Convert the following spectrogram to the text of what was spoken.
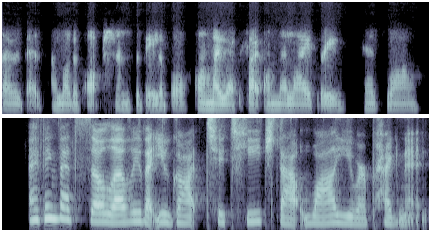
So there's a lot of options available on my website, on the library as well. I think that's so lovely that you got to teach that while you were pregnant.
